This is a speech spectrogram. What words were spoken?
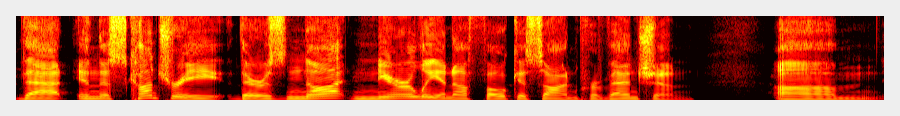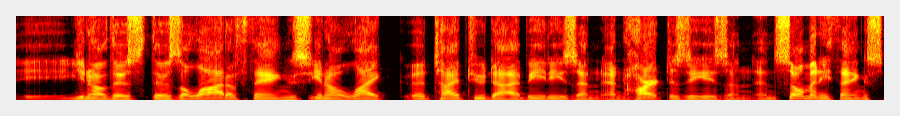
That in this country there is not nearly enough focus on prevention. Um, you know, there's there's a lot of things, you know, like uh, type two diabetes and and heart disease and and so many things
